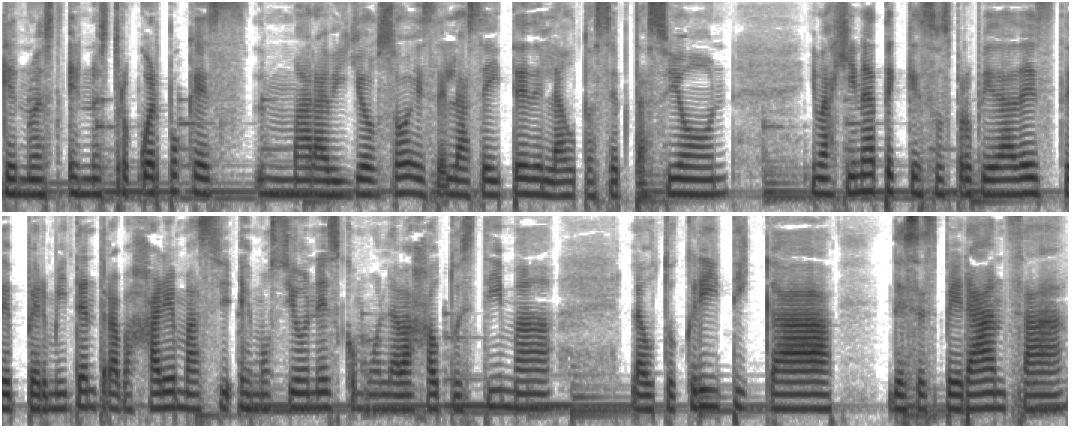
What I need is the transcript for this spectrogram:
que en nuestro cuerpo que es maravilloso, es el aceite de la autoaceptación. Imagínate que sus propiedades te permiten trabajar emociones como la baja autoestima, la autocrítica, desesperanza,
